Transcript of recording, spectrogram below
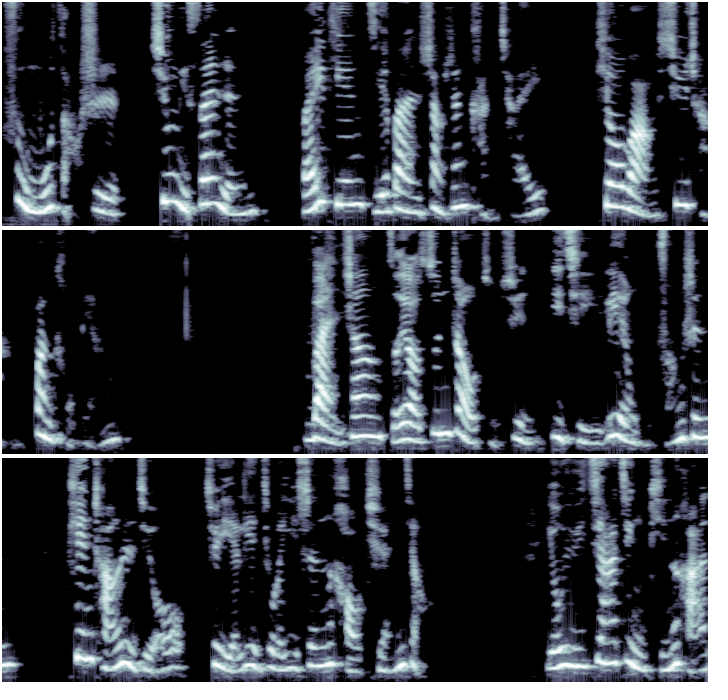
父母早逝，兄弟三人白天结伴上山砍柴，挑往墟场。换口粮，晚上则要遵照祖训一起练武防身。天长日久，却也练就了一身好拳脚。由于家境贫寒，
